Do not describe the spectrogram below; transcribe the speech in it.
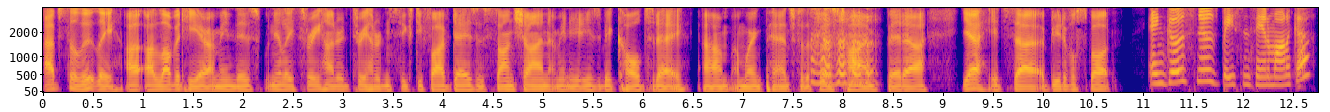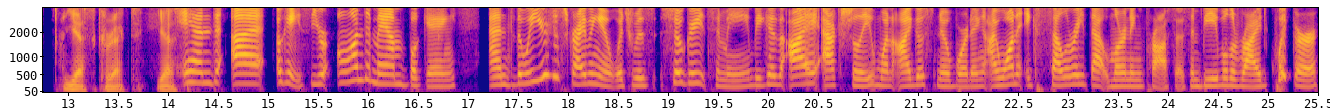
Absolutely. I, I love it here. I mean, there's nearly 300, 365 days of sunshine. I mean, it is a bit cold today. Um, I'm wearing pants for the first time, but uh, yeah, it's uh, a beautiful spot. And Go Snow is based in Santa Monica. Yes, correct. Yes. And uh, okay, so you're on demand booking. And the way you're describing it, which was so great to me, because I actually, when I go snowboarding, I want to accelerate that learning process and be able to ride quicker.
